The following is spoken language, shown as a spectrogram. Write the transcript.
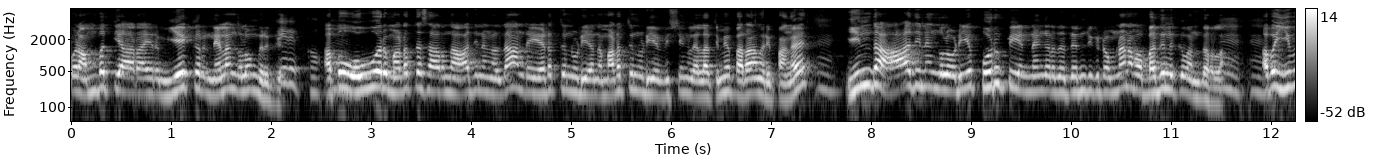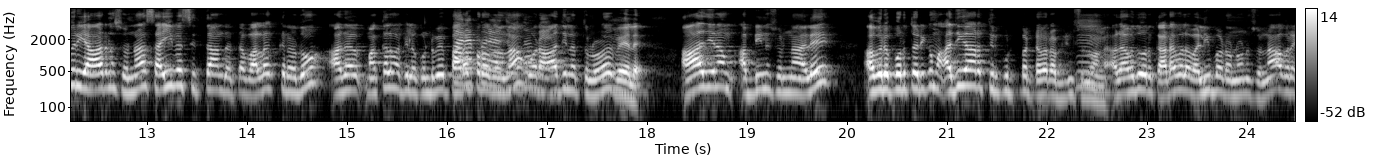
ஒரு ஐம்பத்தி ஆறாயிரம் ஏக்கர் நிலங்களும் இருக்கு. அப்போ ஒவ்வொரு மடத்தை சார்ந்த ஆதீனங்கள் தான் அந்த இடத்தினுடைய அந்த மடத்தினுடைய விஷயங்கள் எல்லாத்தையுமே பராமரிப்பாங்க. இந்த ஆதீனங்களுடைய பொறுப்பு என்னங்கிறத தெரிஞ்சுக்கிட்டோம்னா நம்ம பதிலுக்கு வந்துடலாம். அப்ப இவர் யாருன்னு சொன்னா சைவ சித்தாந்தத்தை வளர்க்கறதும் அதை மக்கள் மத்தியில கொண்டு போய் பரப்புறதும் தான் ஒரு ஆதீனத்தினோட. வேலை. ஆதீனம் அப்படின்னு சொன்னாலே அவரை பொறுத்த வரைக்கும் அதிகாரத்திற்கு உட்பட்டவர் அப்படின்னு சொல்லுவாங்க. அதாவது ஒரு கடவுளை வழிபடணும்னு சொன்னா அவர்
